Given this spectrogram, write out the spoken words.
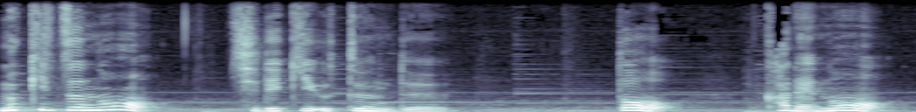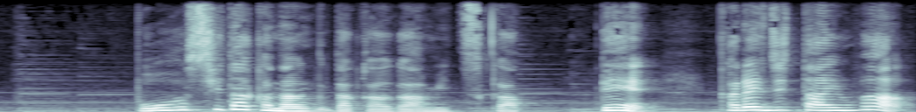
無傷のシリキ・ウトゥンドゥと彼の帽子だかなんだかが見つかって彼自体は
